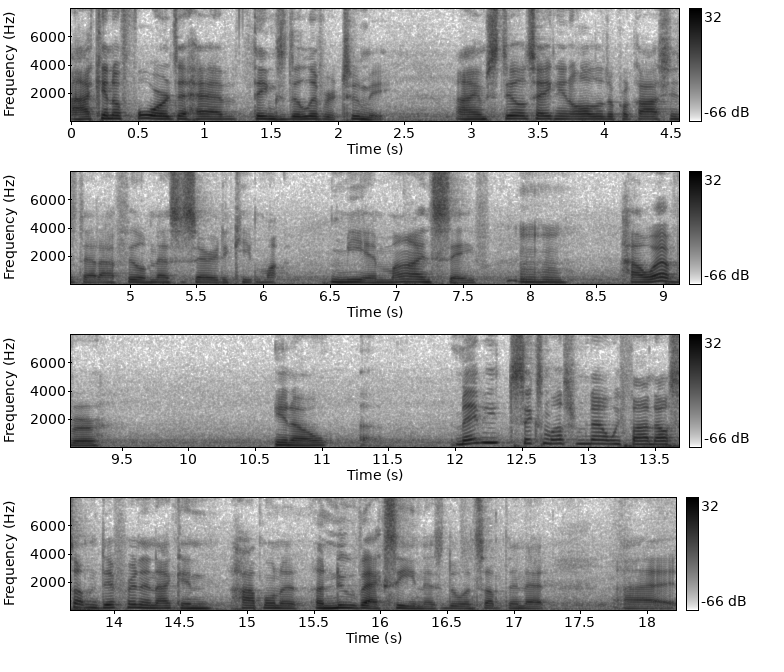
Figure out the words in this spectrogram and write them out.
I can afford to have things delivered to me. I am still taking all of the precautions that I feel necessary to keep my, me and mine safe. Mm-hmm. However, you know, maybe six months from now we find out something different and I can hop on a, a new vaccine that's doing something that I.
